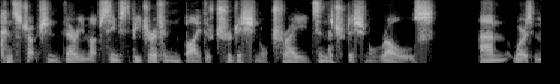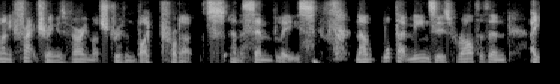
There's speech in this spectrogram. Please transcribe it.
Construction very much seems to be driven by the traditional trades and the traditional roles. Um, whereas manufacturing is very much driven by products and assemblies. Now, what that means is rather than a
